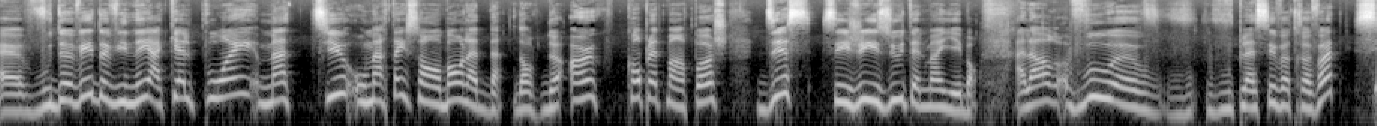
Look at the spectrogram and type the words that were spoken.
Euh, vous devez deviner à quel point Mathieu ou Martin sont bons là-dedans. Donc, de 1, complètement poche. 10, c'est Jésus tellement il est bon. Alors, vous, euh, vous, vous placez votre vote. Si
